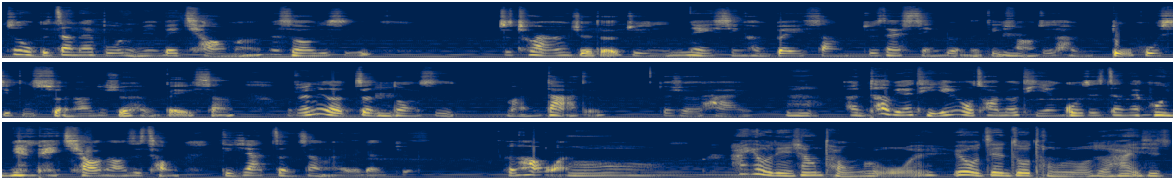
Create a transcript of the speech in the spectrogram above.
就是我不是站在玻里面被敲吗？那时候就是就突然就觉得就是内心很悲伤，就是在心轮的地方，就是很堵，呼吸不顺，然后就觉得很悲伤。我觉得那个震动是蛮大的，就觉得还嗯很特别的体验，因为我从来没有体验过，就是站在玻里面被敲，然后是从底下震上来的感觉，很好玩。哦，它有点像铜锣诶，因为我之前做铜锣的时候，它也是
